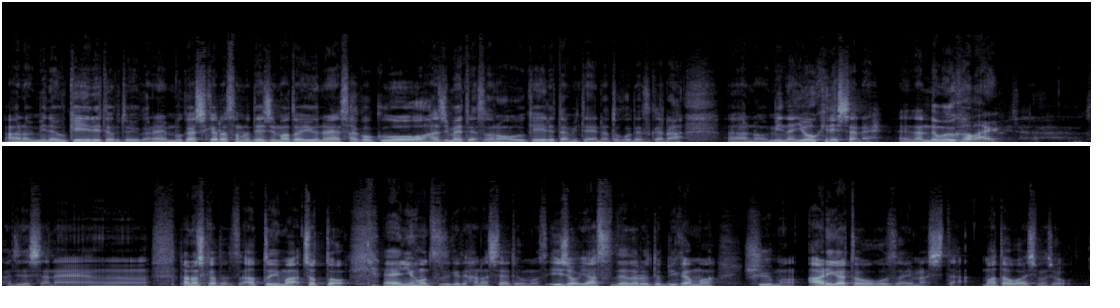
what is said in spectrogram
あの、みんな受け入れてるというかね、昔からその出島というね、鎖国を初めてその、受け入れたみたいなとこですから、あの、みんな陽気でしたね。何でもよかばいみたいな。感じでしたね。うん。楽しかったです。あっという間。ちょっと、えー、2本続けて話したいと思います。以上、安田ドルとビカマヒューマン。ありがとうございました。またお会いしましょう。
